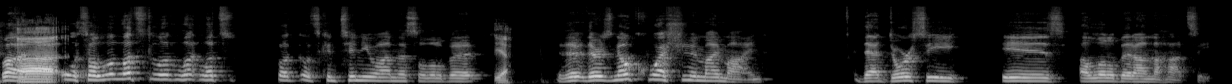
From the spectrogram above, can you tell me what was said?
But Uh, uh, so let's let, let, let's let, let's continue on this a little bit. Yeah. There, there's no question in my mind that Dorsey is a little bit on the hot seat,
